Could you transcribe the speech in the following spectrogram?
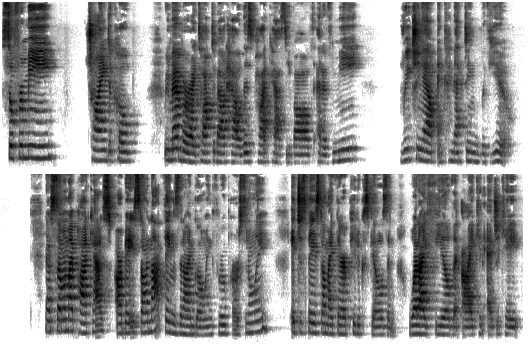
So for me, trying to cope, remember I talked about how this podcast evolved out of me reaching out and connecting with you. Now, some of my podcasts are based on not things that I'm going through personally. It's just based on my therapeutic skills and what I feel that I can educate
